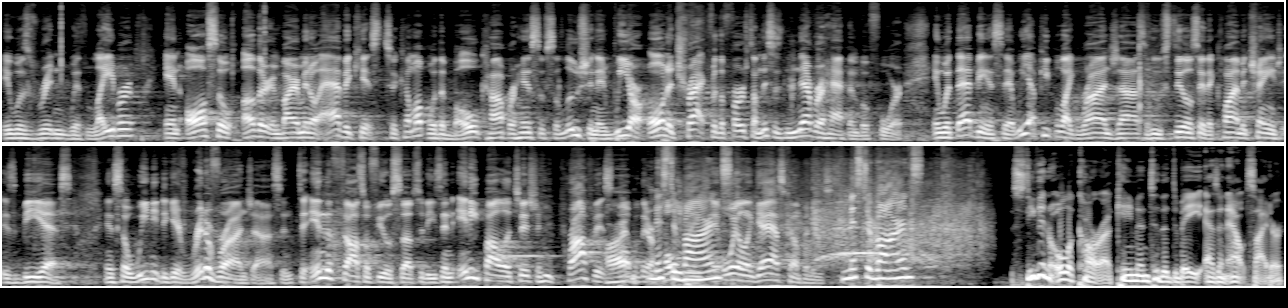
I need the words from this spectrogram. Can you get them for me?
It was written with labor and also other environmental advocates to come up with a bold, comprehensive solution. And we are on a track for the first time. This has never happened before. And with that being said, we have people like Ron Johnson who still say that climate change is BS. And so we need to get rid of Ron Johnson to end the fossil fuel subsidies and any politician who profits right. off of their Mr. holdings Barnes. in oil and gas companies. Mr. Barnes. Steven Olikara came into the debate as an outsider,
